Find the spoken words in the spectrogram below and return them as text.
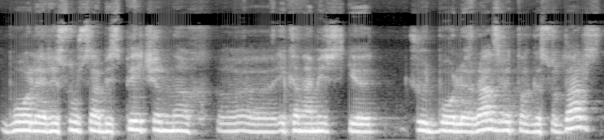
более ресурсообеспеченных, э, экономически чуть более развитых государств,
